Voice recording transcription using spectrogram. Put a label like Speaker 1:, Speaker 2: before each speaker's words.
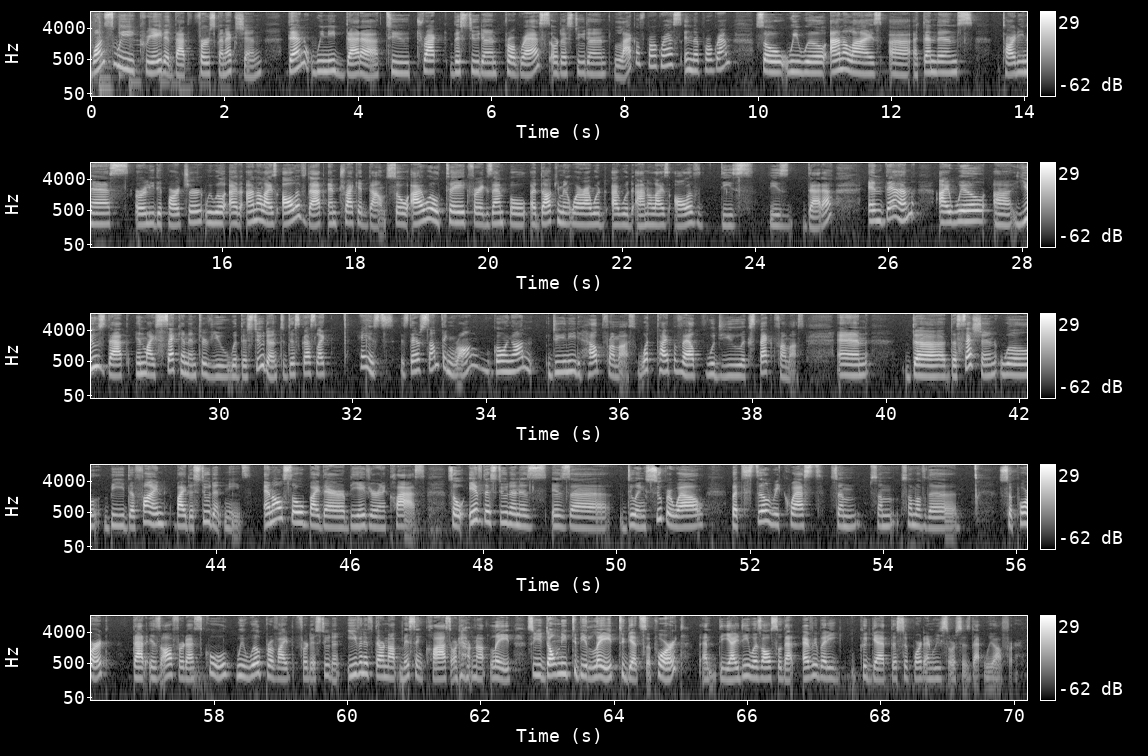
Speaker 1: once we created that first connection, then we need data to track the student progress or the student lack of progress in the program. So we will analyze uh, attendance, tardiness, early departure. We will analyze all of that and track it down. So I will take, for example, a document where I would, I would analyze all of these, these data. And then I will uh, use that in my second interview with the student to discuss like, hey, is, is there something wrong going on? Do you need help from us? What type of help would you expect from us? And the, the session will be defined by the student needs and also by their behavior in class. So if the student is, is uh, doing super well, but still requests some, some, some of the support, that is offered at school, we will provide for the student, even if they're not missing class or they're not late. So you don't need to be late to get support. And the idea was also that everybody could get the support and resources that we offer.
